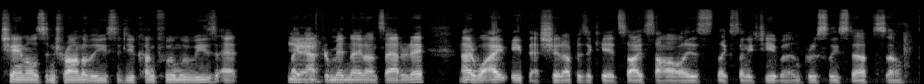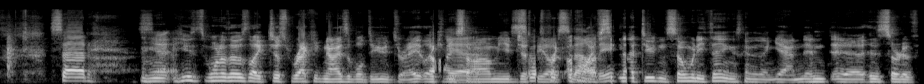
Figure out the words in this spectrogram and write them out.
channels in Toronto that used to do kung fu movies at like yeah. after midnight on Saturday. I, well, I ate that shit up as a kid, so I saw all his like Sonny Chiba and Bruce Lee stuff. So sad. Yeah, he's one of those like just recognizable dudes, right? Like Oh, if you yeah. saw him, you'd just much be like, "Oh, I've seen that dude in so many things," kind of thing. Yeah, and, and uh, his sort of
